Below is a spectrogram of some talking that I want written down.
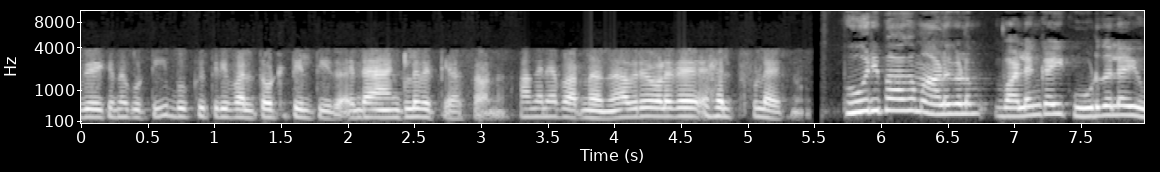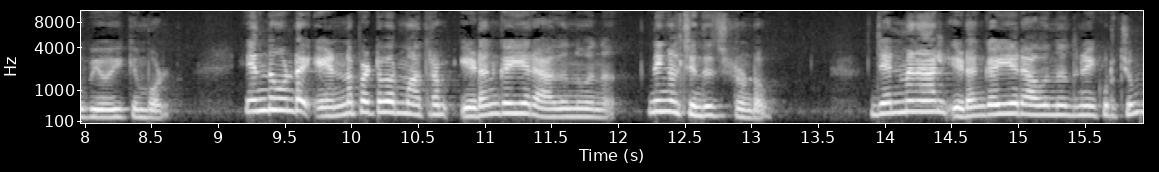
ഉപയോഗിക്കുന്ന കുട്ടി ബുക്ക് ഇത്തിരി വലത്തോട്ട് ടിൽറ്റ് ചെയ്ത് അതിന്റെ ആംഗിൾ വ്യത്യാസമാണ്. അങ്ങനെ പറഞ്ഞത്. അവർ വളരെ ഹെൽപ്ഫുൾ ആയിരുന്നു. ഭൂരിഭാഗം ആളുകളും വലംകൈ കൂടുതലായി ഉപയോഗിക്കുമ്പോൾ എന്തുകൊണ്ട് എണ്ണപ്പെട്ടവർ മാത്രം ഇടംകയ്യരാകുന്നുവെന്ന് നിങ്ങൾ ചിന്തിച്ചിട്ടുണ്ടോ? ജന്മനാൽ ഇടംകയ്യരാകുന്നതിനെക്കുറിച്ചും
